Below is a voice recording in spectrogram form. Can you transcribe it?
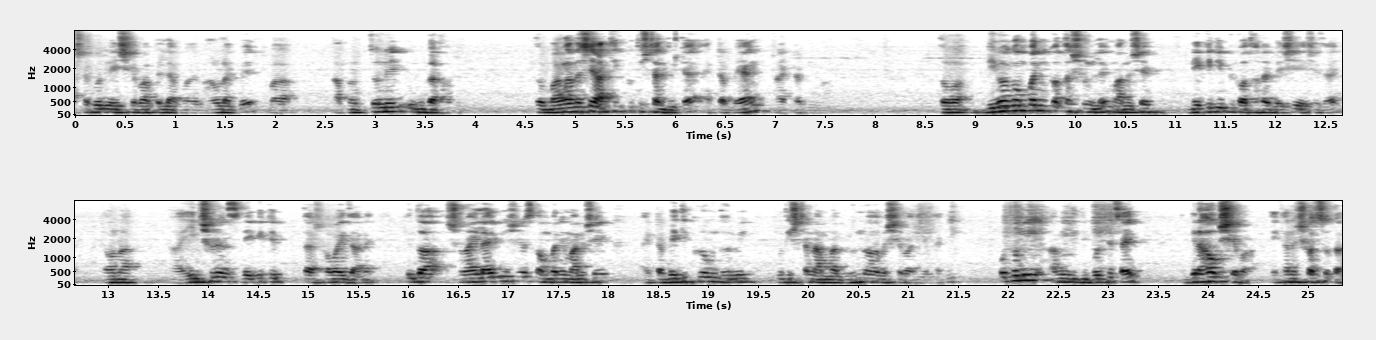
আশা করি এই সেবা পেলে আপনাদের ভালো লাগবে বা আপনার জন্যই উপকার হবে। তো বাংলাদেশে আর্থিক প্রতিষ্ঠান দুইটা, একটা ব্যাংক আর একটা বিমা। তো বিমা কোম্পানির কথা শুনলে মানুষের নেগেটিভ কথাটা বেশি এসে যায়। কেননা ইন্স্যুরেন্স নেগেটিভটা সবাই জানে। কিন্তু সোনাই লাইফ ইন্স্যুরেন্স কোম্পানি মানুষের একটা ব্যতিক্রম ধর্মী প্রতিষ্ঠান আমরা বিভিন্নভাবে সেবা দিয়ে থাকি। প্রথমেই আমি যদি বলতে চাই, গ্রাহক সেবা, এখানে স্বচ্ছতা,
